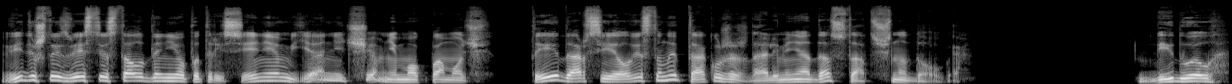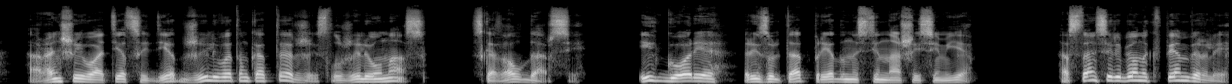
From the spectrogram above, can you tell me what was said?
Видя, что известие стало для нее потрясением, я ничем не мог помочь. Ты, Дарси и Элвистон, и так уже ждали меня достаточно долго. Бидуэлл а раньше его отец и дед жили в этом коттедже и служили у нас», — сказал Дарси. «Их горе — результат преданности нашей семье. Останься ребенок в Пемберли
